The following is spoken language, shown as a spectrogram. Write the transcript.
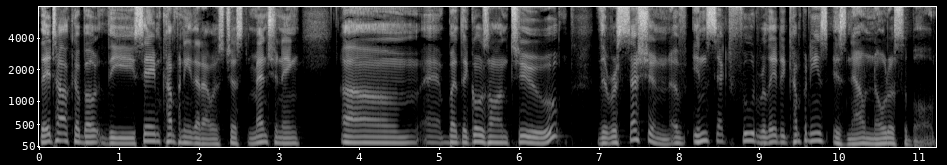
They talk about the same company that I was just mentioning, um, but it goes on to the recession of insect food related companies is now noticeable.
